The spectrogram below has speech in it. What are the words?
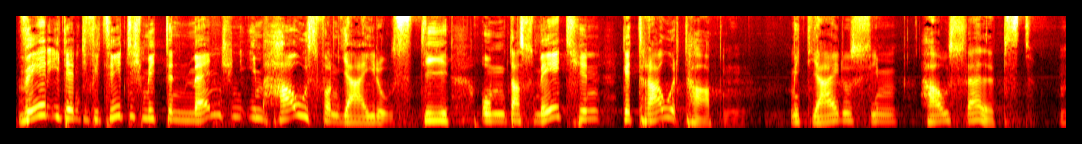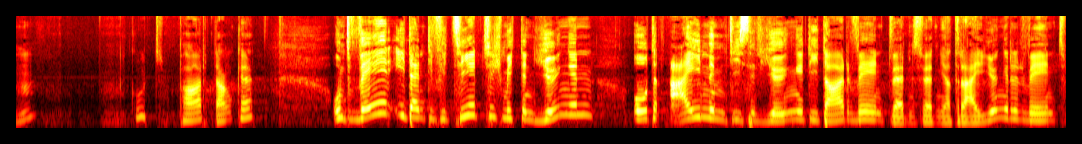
Wer identifiziert sich mit den Menschen im Haus von Jairus, die um das Mädchen getrauert haben? Mit Jairus im Haus selbst. Mhm. Gut, paar, danke. Und wer identifiziert sich mit den Jüngern oder einem dieser Jünger, die da erwähnt werden? Es werden ja drei Jünger erwähnt,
